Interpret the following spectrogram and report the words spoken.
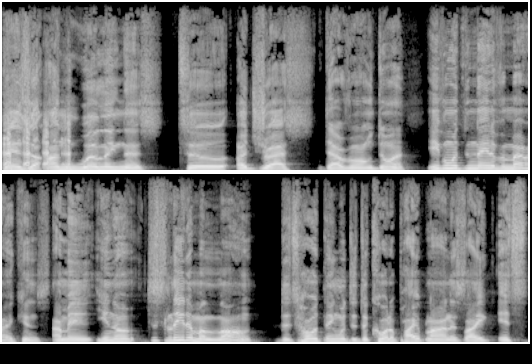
There's an unwillingness to address that wrongdoing, even with the Native Americans. I mean, you know, just leave them alone. This whole thing with the Dakota pipeline is like it's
